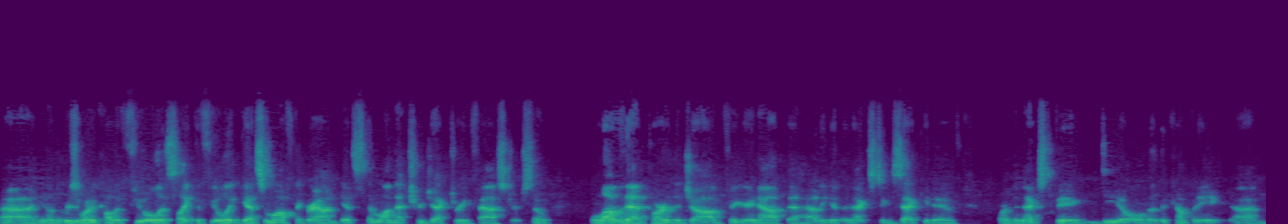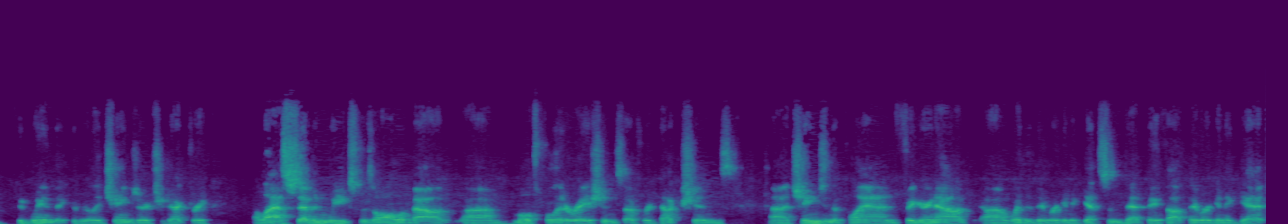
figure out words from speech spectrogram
uh, you know, the reason why we call it fuel, it's like the fuel that gets them off the ground, gets them on that trajectory faster. So love that part of the job, figuring out the, how to get the next executive or the next big deal that the company um, could win that could really change their trajectory. The last seven weeks was all about um, multiple iterations of reductions, uh, changing the plan, figuring out uh, whether they were going to get some debt they thought they were going to get,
